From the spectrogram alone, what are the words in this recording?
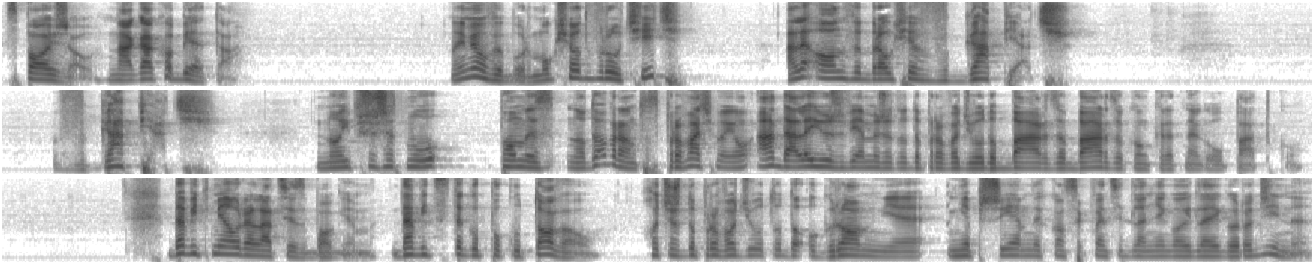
Spojrzał, naga kobieta. No i miał wybór. Mógł się odwrócić, ale on wybrał się wgapiać. Wgapiać. No i przyszedł mu pomysł, no dobra, no to sprowadźmy ją, a dalej już wiemy, że to doprowadziło do bardzo, bardzo konkretnego upadku. Dawid miał relację z Bogiem. Dawid z tego pokutował chociaż doprowadziło to do ogromnie nieprzyjemnych konsekwencji dla niego i dla jego rodziny.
